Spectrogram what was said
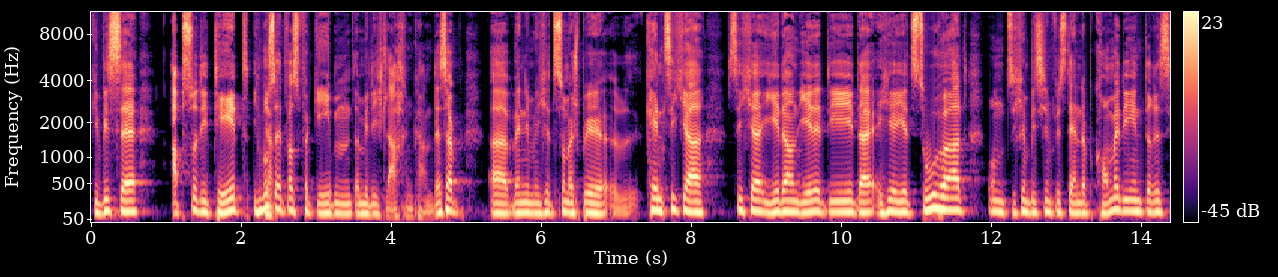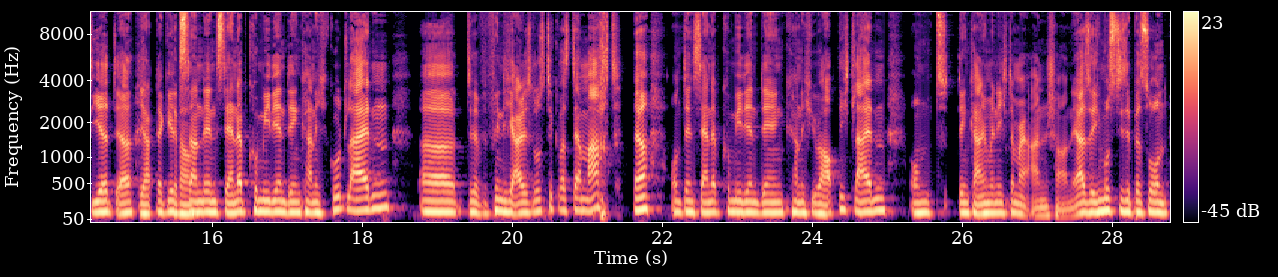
gewisse Absurdität. Ich muss ja. etwas vergeben, damit ich lachen kann. Deshalb, äh, wenn ihr mich jetzt zum Beispiel äh, kennt sicher sicher jeder und jede, die da hier jetzt zuhört und sich ein bisschen für Stand-up-Comedy interessiert. Ja, ja da gibt's genau. dann den Stand-up-Comedian, den kann ich gut leiden. Äh, finde ich alles lustig, was der macht. Ja, und den Stand-up-Comedian, den kann ich überhaupt nicht leiden und den kann ich mir nicht einmal anschauen. Ja, also ich muss diese Person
